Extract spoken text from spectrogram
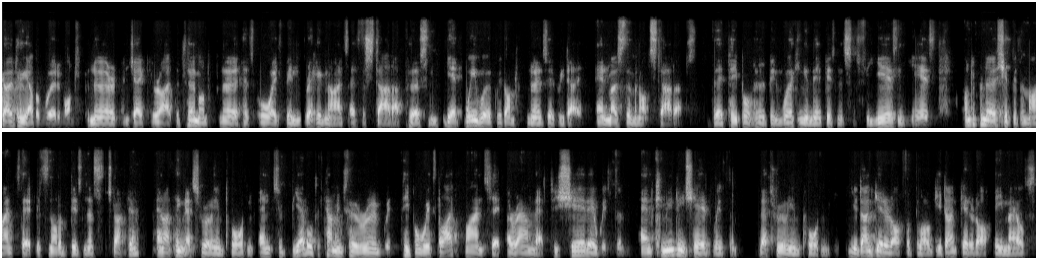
go to the other word of entrepreneur, and Jake, you're right, the term entrepreneur has always been recognized as the startup person. Yet we work with entrepreneurs every day, and most of them are not startups. They're people who have been working in their businesses for years and years. Entrepreneurship is a mindset, it's not a business structure. And I think that's really important. And to be able to come into a room with people with like mindset around that, to share their wisdom and community shared wisdom, that's really important. You don't get it off a blog, you don't get it off emails,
